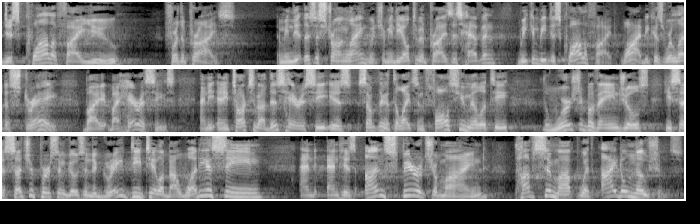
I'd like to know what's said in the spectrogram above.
disqualify you for the prize. I mean, this is strong language. I mean, the ultimate prize is heaven. We can be disqualified. Why? Because we're led astray by, by heresies. And he, and he talks about this heresy is something that delights in false humility, the worship of angels. He says such a person goes into great detail about what he has seen, and, and his unspiritual mind puffs him up with idle notions.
